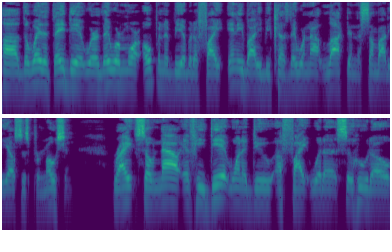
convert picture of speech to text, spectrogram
uh, the way that they did, where they were more open to be able to fight anybody because they were not locked into somebody else's promotion, right? So now, if he did want to do a fight with a Cejudo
